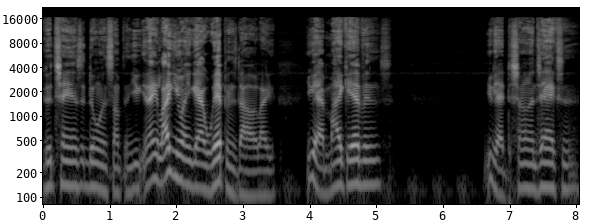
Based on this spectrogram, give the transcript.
good chance of doing something. You it ain't like you ain't got weapons, dog. Like you got Mike Evans, you got DeSean Jackson,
